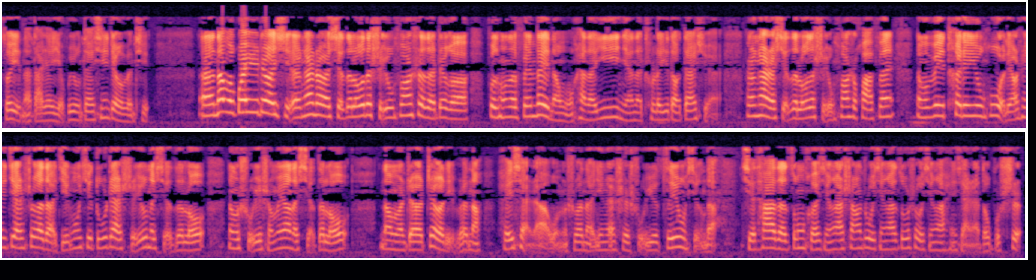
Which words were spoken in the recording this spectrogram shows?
所以呢，大家也不用担心这个问题。呃，那么关于这个写按照写字楼的使用方式的这个不同的分类呢，我们看到一一年呢出了一道单选，它是按照写字楼的使用方式划分。那么为特定用户量身建设的仅供其独占使用的写字楼，那么属于什么样的写字楼？那么这这个里边呢，很显然我们说呢，应该是属于自用型的，其他的综合型啊、商住型啊、租售型啊，很显然都不是。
